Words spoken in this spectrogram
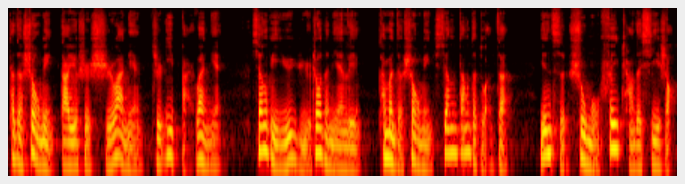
它的寿命大约是十万年至一百万年。相比于宇宙的年龄，它们的寿命相当的短暂，因此数目非常的稀少。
